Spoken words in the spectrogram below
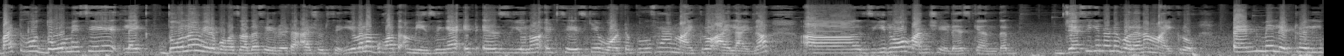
बट वो दो में से लाइक like, दोनों ही मेरे बहुत ज़्यादा फेवरेट है आई शुड से ये वाला बहुत अमेजिंग है। It is you know it says के वाटर प्रूफ है micro eyeliner zero one shade है इसके अंदर। जैसे कि इन्होंने बोला ना माइक्रो पेन में लिटरली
